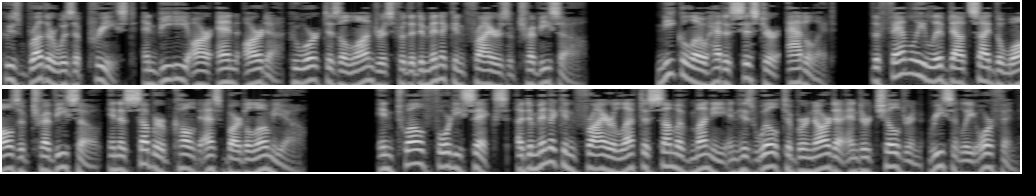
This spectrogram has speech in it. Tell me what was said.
whose brother was a priest, and Bernarda, who worked as a laundress for the Dominican friars of Treviso. Niccolo had a sister, Adelette. The family lived outside the walls of Treviso, in a suburb called S. Bartolomeo. In 1246, a Dominican friar left a sum of money in his will to Bernarda and her children, recently orphaned.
